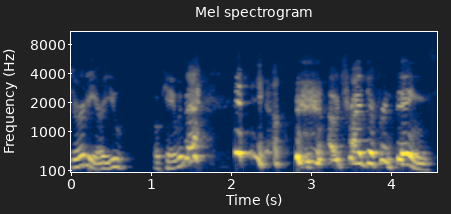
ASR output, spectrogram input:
dirty. Are you okay with that? you know, I would try different things.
